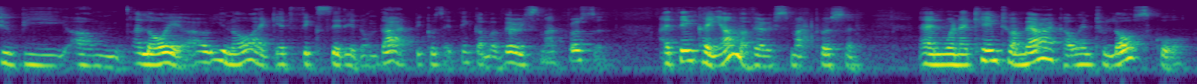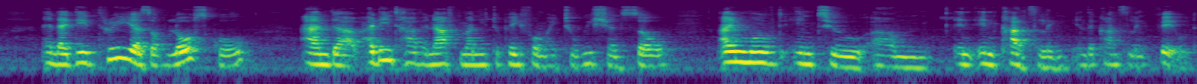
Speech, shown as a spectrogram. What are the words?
to be um, a lawyer. You know, I get fixated on that because I think I'm a very smart person. I think I am a very smart person. And when I came to America, I went to law school and I did three years of law school, and uh, I didn't have enough money to pay for my tuition, so I moved into um, in in counseling in the counseling field,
